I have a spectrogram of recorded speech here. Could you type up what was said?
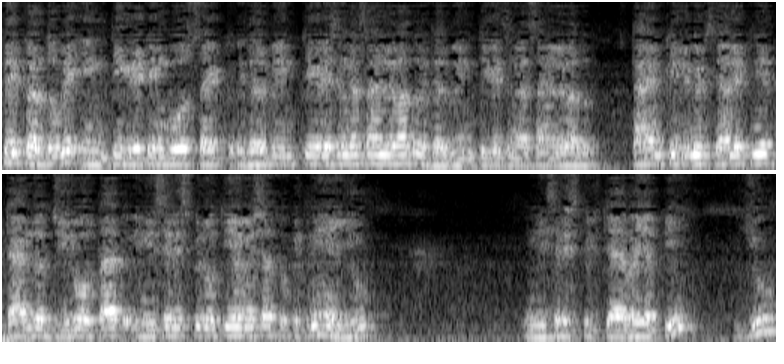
फिर कर दोगे इंटीग्रेटिंग बोथ साइड तो इधर भी इंटीग्रेशन का साइन लगा दो, इधर भी इंटीग्रेशन का साइन लगा दो। टाइम की लिमिट यहाँ लिखनी है। टाइम जब ज़ीरो होता है तो इनिशियल स्पीड होती है हमेशा तो कितनी है? यू इनिशियल स्पीड क्या है भाई आपकी? यू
